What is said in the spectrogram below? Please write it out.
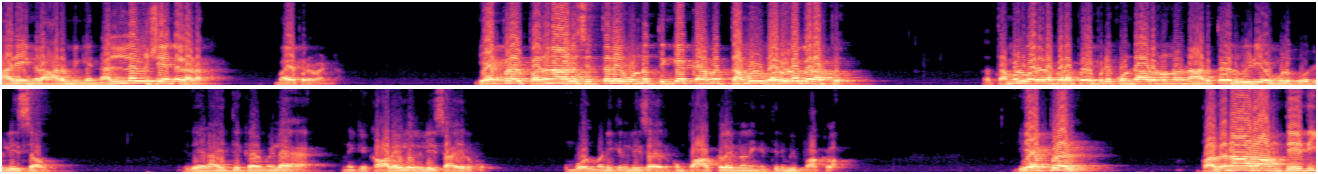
காரியங்களை ஆரம்பிங்க. நல்ல விஷயங்கள் நடக்கும். பயப்பட வேண்டாம். ஏப்ரல் பதினாலு சித்திரை ஒன்று திங்கட்கிழமை தமிழ் வருட பிறப்பு. தமிழ் வருட பிறப்பை எப்படி கொண்டாடணும்னு நான் அடுத்த ஒரு வீடியோ உங்களுக்கு ஒரு ரிலீஸ் ஆகும். இதே ஞாயிற்றுக்கிழமையில இன்னைக்கு காலையில் ரிலீஸ் ஆகிருக்கும் ஒம்பது மணிக்கு ரிலீஸ் ஆகிருக்கும் பார்க்கலைன்னா நீங்கள் திரும்பி பார்க்கலாம். ஏப்ரல் பதினாறாம் தேதி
